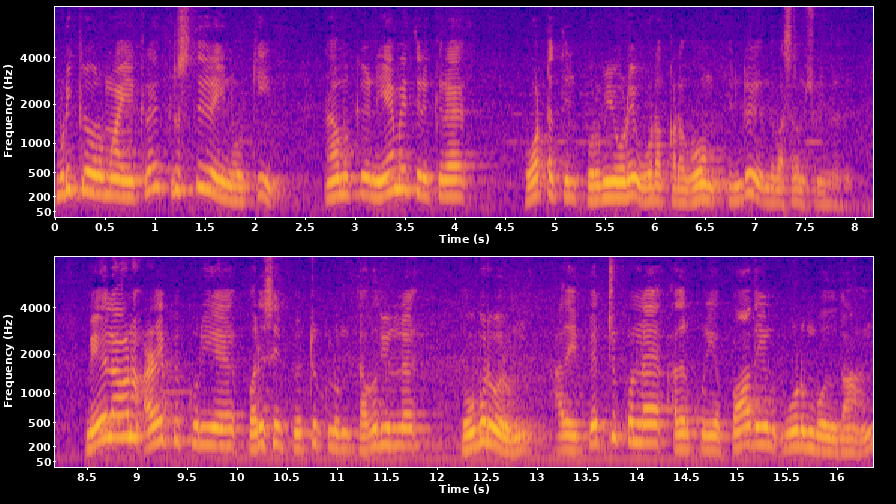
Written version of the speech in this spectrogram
முடிக்கிறவருமாயிருக்கிற கிறிஸ்துவை நோக்கி நமக்கு நியமித்திருக்கிற ஓட்டத்தில் பொறுமையோடு ஓடக்கடவோம் என்று இந்த வசனம் சொல்கிறது. மேலான அழைப்புக்குரிய பரிசை பெற்றுக்கொள்ளும் தகுதியுள்ள ஒவ்வொருவரும் அதை பெற்றுக்கொள்ள அதற்குரிய பாதையில் ஓடும்போதுதான்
